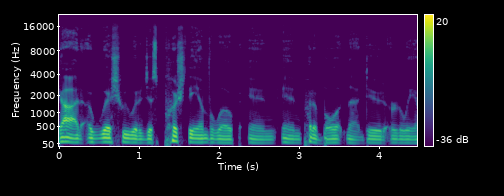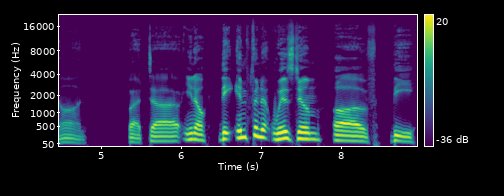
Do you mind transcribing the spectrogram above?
God, I wish we would have just pushed the envelope and and put a bullet in that dude early on. But uh, you know, the infinite wisdom of the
